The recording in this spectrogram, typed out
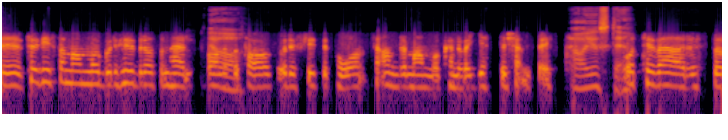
Eh, För vissa mammor går det hur bra som helst, barnet Ja. tag och det flyter på. För andra mammor kan det vara jättekämpigt. Ja, just det. Och tyvärr så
